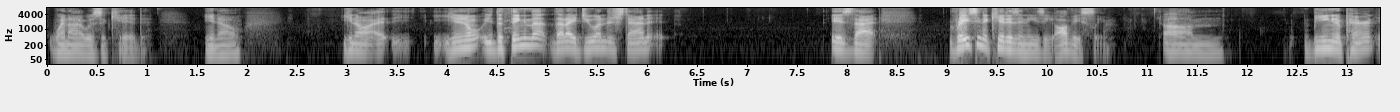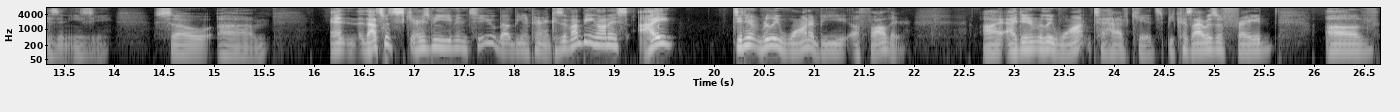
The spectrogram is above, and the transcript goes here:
when I was a kid, you know. You know, I you know, the thing that that I do understand is that raising a kid isn't easy, obviously. Um being a parent isn't easy. So, um and that's what scares me even too about being a parent because if I'm being honest, I didn't really want to be a father. I, I didn't really want to have kids because I was afraid of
